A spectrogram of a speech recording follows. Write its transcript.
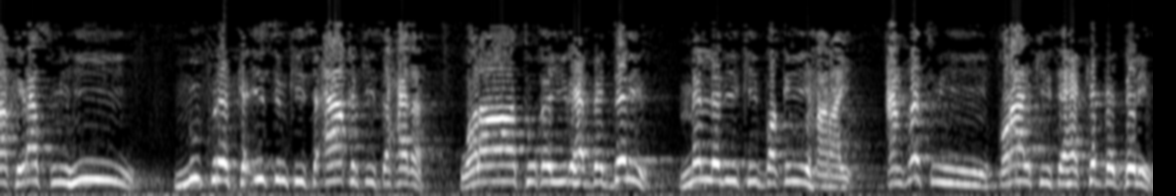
aakhira smihi mufradka isimkiisa aakhirkiisa xadaf walaa tuqayir ha bedelin ma ladii kii baqii haray. Can rasmihi qoraalkiisa ha ka bedelin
